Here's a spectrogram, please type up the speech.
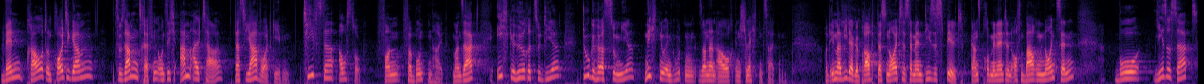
wenn Braut und Bräutigam zusammentreffen und sich am Altar das Ja-Wort geben. Tiefster Ausdruck von Verbundenheit. Man sagt, ich gehöre zu dir, du gehörst zu mir, nicht nur in guten, sondern auch in schlechten Zeiten. Und immer wieder gebraucht das Neue Testament dieses Bild, ganz prominent in Offenbarung 19, wo Jesus sagt,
